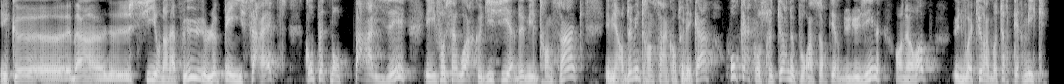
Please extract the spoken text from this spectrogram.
et que euh, eh ben euh, si on n'en a plus, le pays s'arrête complètement paralysé et il faut savoir que d'ici à 2035, eh bien en 2035 en tous les cas, aucun constructeur ne pourra sortir d'une usine en Europe une voiture à moteur thermique.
